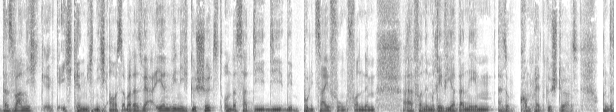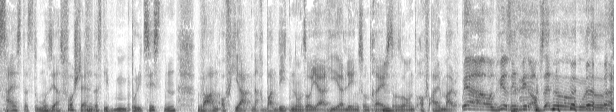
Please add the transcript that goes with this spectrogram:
das war nicht, ich kenne mich nicht aus, aber das wäre irgendwie nicht geschützt und das hat die, die, die Polizeifunk von dem, äh, von dem Revier daneben also komplett gestört. Und das heißt, dass du musst dir erst vorstellen, dass die Polizisten waren auf Jagd nach Banditen und so, ja, hier links und rechts Mhm. und so und auf einmal, ja, und wir sind wieder auf Sendung und so.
